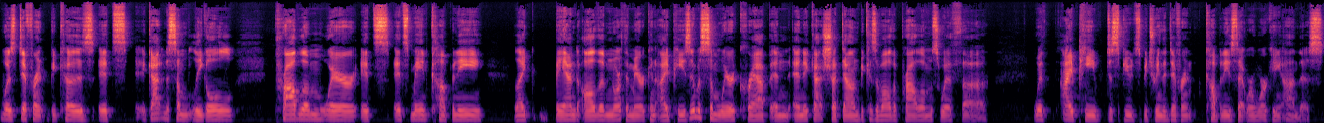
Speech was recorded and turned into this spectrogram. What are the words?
was different because it's it got into some legal problem where its its main company like banned all the North American IPs. It was some weird crap, and and it got shut down because of all the problems with uh, with IP disputes between the different companies that were working on this.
